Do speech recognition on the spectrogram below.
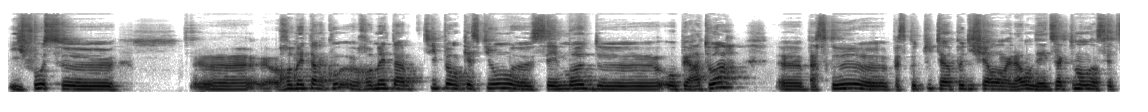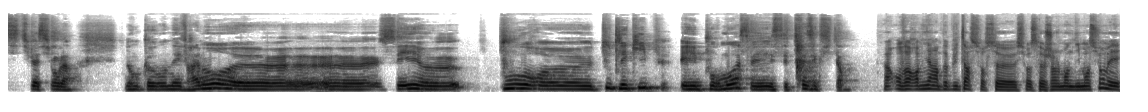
il faut se euh, remettre un remettre un petit peu en question euh, ces modes opératoires parce que parce que tout est un peu différent. Et là, on est exactement dans cette situation là. Donc, on est vraiment c'est pour euh, toute l'équipe et pour moi, c'est très excitant. On va revenir un peu plus tard sur ce, sur ce changement de dimension, mais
